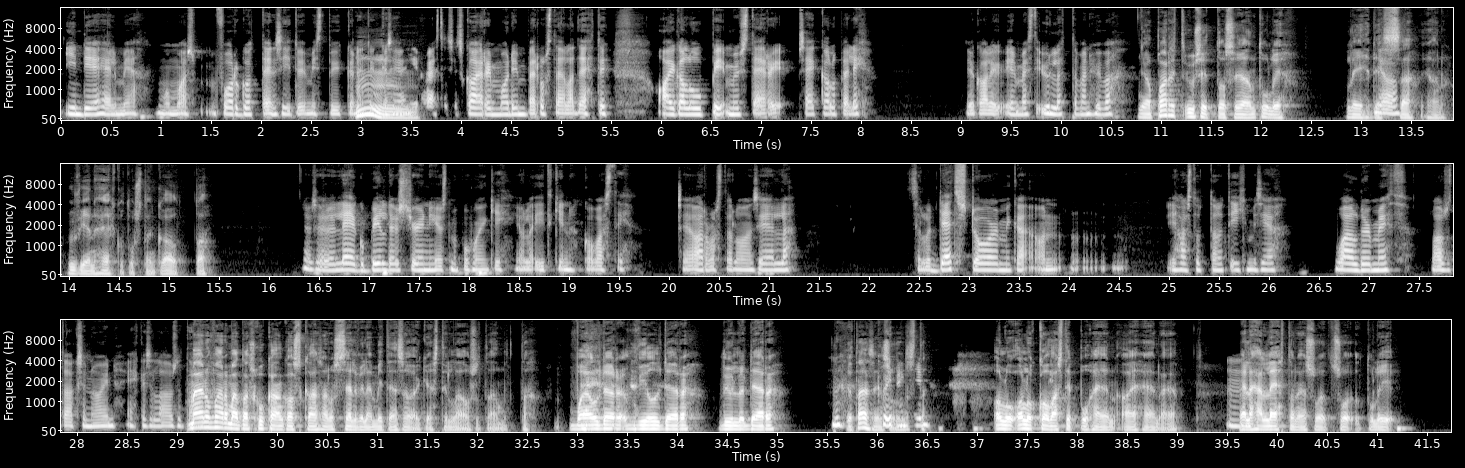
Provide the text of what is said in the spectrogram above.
indie-helmiä, muun muassa Forgotten siitä, mistä Pyykkönen Mm. tykkäsi ihan hirveästi. Se Skyrim-modin perusteella tehty aikaluuppi mysteeri seikkailupeli, joka oli ilmeisesti yllättävän hyvä. Ja parit ysit tosiaan tuli lehdessä Joo. ihan hyvien hehkutusten kautta. Ja se oli Lego Builders Journey, josta mä puhuinkin, jolle itkin kovasti. Se arvostelu on siellä. Siellä on Death Store, mikä on ihastuttanut ihmisiä. Wilder Myth, lausutaanko se noin? Ehkä se lausutaan. Mä en ole varma, että kukaan koskaan saanut selville, miten se oikeasti lausutaan, mutta Wilder, Wilder, Wilder, jotain sen suunnasta. Ollut, ollut kovasti puheen aiheena ja mm. meillähän Lehtonen su, su, tuli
